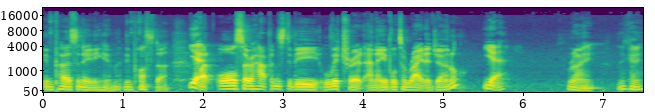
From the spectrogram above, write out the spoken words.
impersonating him, an imposter. Yeah. But also happens to be literate and able to write a journal. Yeah, Right. Okay.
